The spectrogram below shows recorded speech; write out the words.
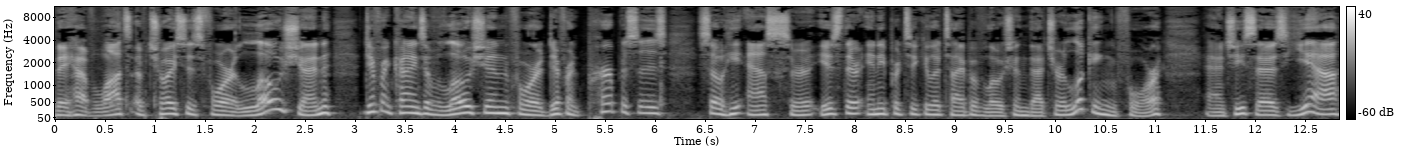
they have lots of choices for lotion, different kinds of lotion for different purposes. So he asks her, Is there any particular type of lotion that you're looking for? And she says, Yeah,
